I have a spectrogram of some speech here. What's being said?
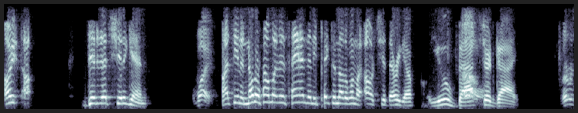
Oh, he, uh, did that shit again. What? I seen another helmet in his hand, and he picked another one. Like, oh shit, there we go. You bastard guy. There was.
